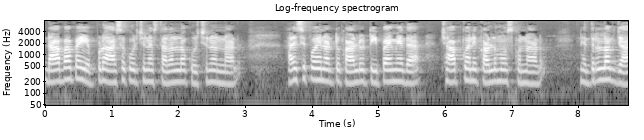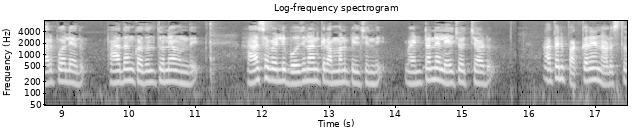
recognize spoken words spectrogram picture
డాబాపై ఎప్పుడు ఆశ కూర్చున్న స్థలంలో కూర్చుని ఉన్నాడు. అలసిపోయినట్టు కాళ్ళు టీపై మీద చాపుకొని కళ్ళు మూసుకున్నాడు. నిద్రలోకి జారిపోలేదు. పాదం కదులుతూనే ఉంది. ఆశ వెళ్ళి భోజనానికి రమ్మని పిలిచింది. వెంటనే లేచి వచ్చాడు. అతని పక్కనే నడుస్తూ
